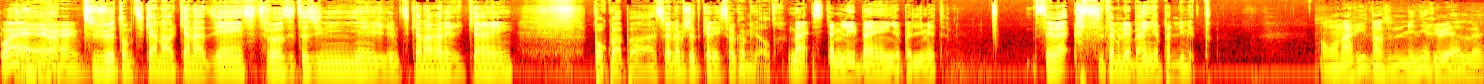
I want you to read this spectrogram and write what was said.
Ouais, Euh, ouais. Tu veux ton petit canard canadien. Si tu vas aux États-Unis, un petit canard américain. Pourquoi pas? hein? C'est un objet de collection comme une autre. Ben, si t'aimes les bains, il n'y a pas de limite. C'est vrai, si t'aimes les bains, il n'y a pas de limite. On arrive dans une mini-ruelle.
